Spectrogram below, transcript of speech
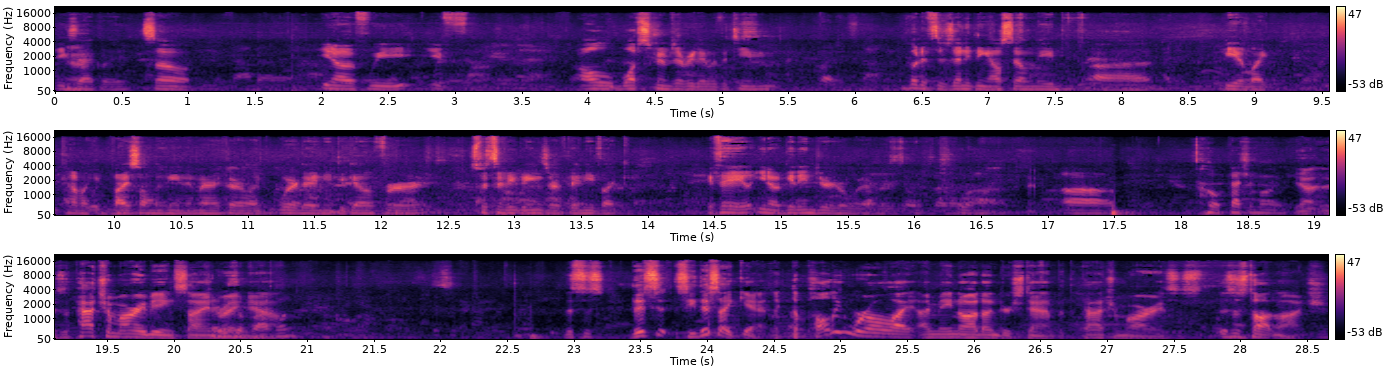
exactly. So, you know, if we if I'll watch scrims every day with the team, but if there's anything else they'll need, uh, be it like kind of like advice on living in America or like where they need to go for specific things, or if they need like if they you know get injured or whatever. Uh, oh, Pachamari. Yeah, there's a Pachamari being signed There's right now. one. This is this is, see this I get like the Poliwhirl I, I may not understand, but the Pachamari is just, this is top notch.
